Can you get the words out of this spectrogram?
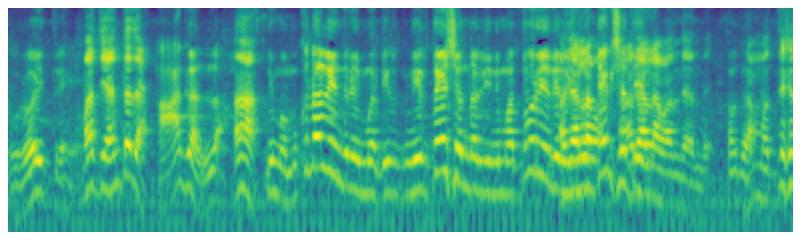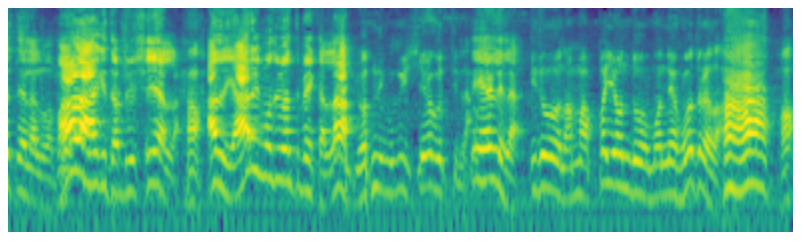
ಪುರೋಹಿತ್ರೆ ಮತ್ತೆ ಎಂತದ? ಹಾಗಲ್ಲ. ಹಾ. ನಿಮ್ಮ ಮುಖದಲ್ಲಿ ಅಂದ್ರೆ ನಿಮ್ಮ ನಿರ್- ನಿರ್ದೇಶನದಲ್ಲಿ ನಿಮ್ಮ ಅಧ್ವರ್ಯದಲ್ಲಿ ಅದೆಲ್ಲ ನಿಮ್ಮ ಅಧ್ಯಕ್ಷತೆ ಅದೆಲ್ಲ ಒಂದೇ ಒಂದೇ. ಹೌದಾ? ನಮ್ಮ ಅಧ್ಯಕ್ಷತೆ ಅಲ್ವಾ? ಬಹಳ ಆಗಿ ದೊಡ್ಡ ವಿಷಯ ಅಲ್ಲ. ಹಾ. ಆದ್ರೆ ಯಾರಿಗೆ ಮದುವೆ ಅಂತ ಬೇಕಲ್ಲ? ಅಯ್ಯೋ, ನಿಮಗೂ ವಿಷಯ ಗೊತ್ತಿಲ್ಲ. ನೀ ಹೇಳಿಲ್ಲ. ಇದು ನಮ್ಮ ಅಪ್ಪಯ್ಯ ಒಂದು ಮೊನ್ನೆ ಹೋದ್ರಲ್ಲ? ಹಾ ಹಾ.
